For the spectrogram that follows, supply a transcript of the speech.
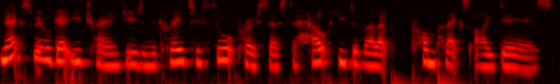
Next, we will get you trained using the creative thought process to help you develop complex ideas.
